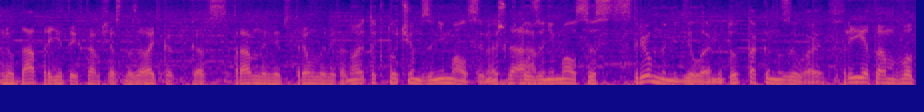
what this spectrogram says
ну да, принято их там сейчас называть как-то странными, стрёмными. как- Но это кто чем занимался. Знаешь, Да. кто занимался стрёмными делами, тот так и называет. При этом вот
